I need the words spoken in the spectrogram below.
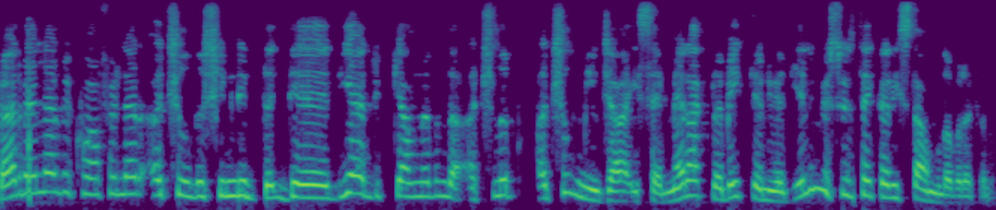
Berberler ve kuaförler açıldı. Şimdi de- de- diğer dükkanların da açılıp açılmayacağı ise merakla bekleniyor diyelim ve sözü tekrar İstanbul'a bırakalım.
